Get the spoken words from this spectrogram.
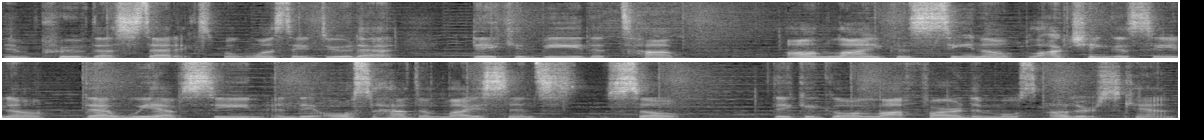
improve the aesthetics. But once they do that, they can be the top online casino, blockchain casino that we have seen. And they also have the license, so they could go a lot farther than most others can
